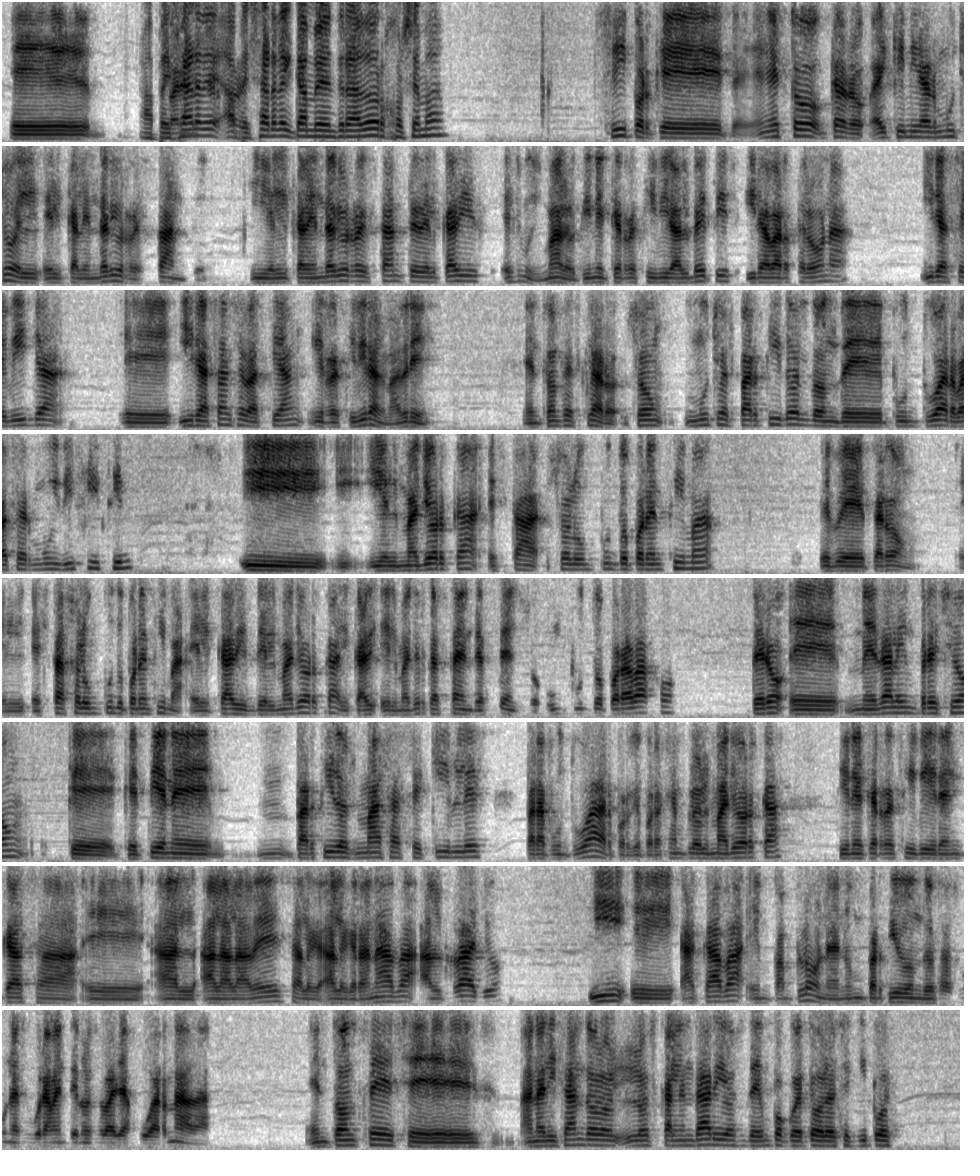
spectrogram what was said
Eh, a pesar de, a pesar del cambio de entrenador, Josema. Sí, porque en esto, claro, hay que mirar mucho el calendario restante y el calendario restante del Cádiz es muy malo. Tiene que recibir al Betis, ir a Barcelona, ir a Sevilla, eh, ir a San Sebastián y recibir al Madrid. Entonces, claro, son muchos partidos donde puntuar va a ser muy difícil y, el Mallorca está solo un punto por encima, eh, eh, perdón, está solo un punto por encima el Cádiz del Mallorca, el, el Mallorca está en descenso, un punto por abajo, pero me da la impresión que, que tiene partidos más asequibles para puntuar, porque por ejemplo el Mallorca tiene que recibir en casa eh, al, al, Alavés, al, Granada, al Rayo y eh, acaba en Pamplona, en un partido donde Osasuna seguramente no se vaya a jugar nada. Entonces, eh, analizando los calendarios de un poco de todos los equipos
